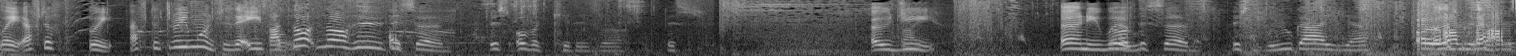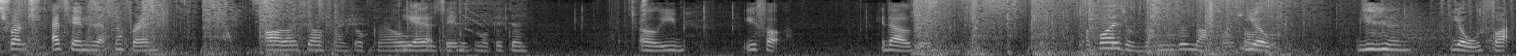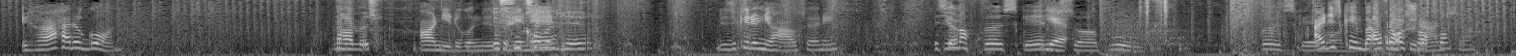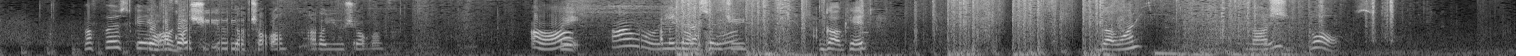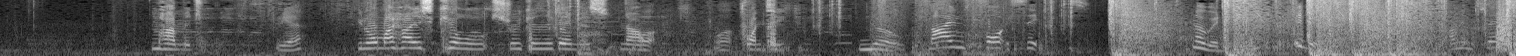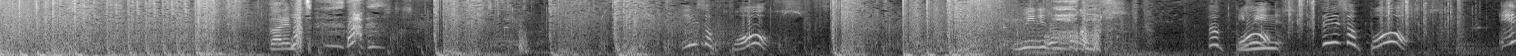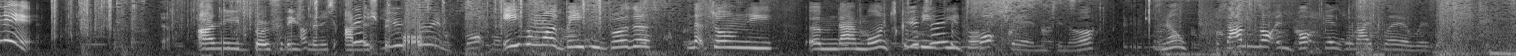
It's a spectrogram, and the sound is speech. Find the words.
Wait after. Wait after three months is it April? I don't know who this um this other kid is. Uh, this OG. Ernie no, Woo. this um this Woo guy. Yeah. Oh, that's I'm his friend. That's him. That's my friend. Oh, that's your friend. Okay. Oh, Yeah, he's that's him. been mobbed then. Oh, you. You thought. Yeah, that was him. I thought it was a random. That's also. Yo. Yo, if I if I had a gun, Mohammed. I need a gun. There's a If kid you in come in here. here, There's a kid in your house, Ernie. This Yeah. is my first game, Yeah. so bro. My first game. I just on. came back I've got a shotgun. So. My first game. yo, on. I've got to shoot you your shotgun. I got you a shotgun. Oh, Wait. I want I mean an SMG. Got a kid. Got one. Nice. Boss. Mohammed. Yeah. You know what my highest kill streak in the game is now? What? 20. No. Mine's 46. No, it didn't. It did. I'm insane. Got him. He's a boss. You mean it's Oh, God. The You boss. mean- He's a boss. in it? I need both of these I minis and this big you ball. two in bot mode. Even my baby brother, that's only um nine months, can You be in bot. games, you know. I know. Because I'm not in bot games when I play with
